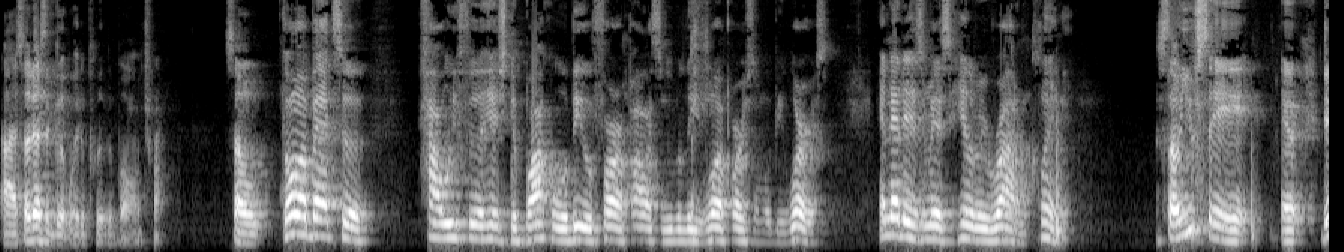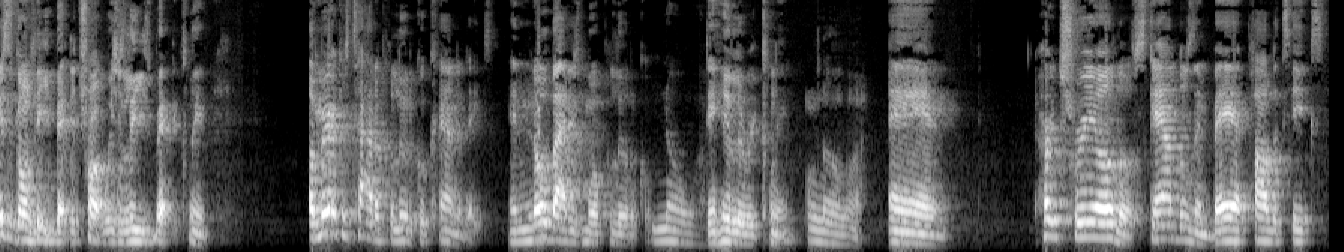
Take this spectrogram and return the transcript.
All right, so that's a good way to put the ball on Trump. So Going back to how we feel his debacle will be with foreign policy, we believe one person will be worse, and that is Miss Hillary Rodham Clinton. So you said, and this is going to lead back to Trump, which leads back to Clinton. America's tired of political candidates, and nobody's more political No one. than Hillary Clinton. No one. And her trail of scandals and bad politics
